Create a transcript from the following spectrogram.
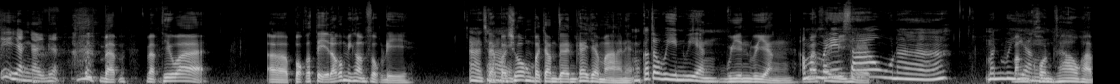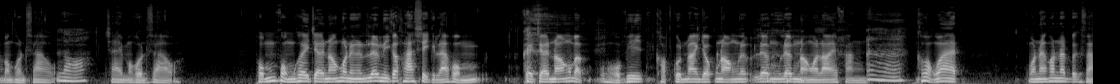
นี่ยังไงเนี่ย แบบแบบที่ว่าเอ่อปกติเราก็มีความสุขดีอ่าแต่ใช่พอช่วงประจำเดือนใกล้จะมาเนี่ยมันก็จะวีนเวียงเวียนเหวียงเอามันไม่ได้ค่อยเศร้านะ มันเวีบางยงคนเศร้าครับบางคนเศร้าเหรอ ใช่บางคนเศร้า ผมผมเคยเจอน้องคนหนึ่งเรื่องนี้ก็คลาสสิกแล้ว ผมเคยเจอน้องแบบโอ้โหพี่ขอบคุณมากยกน้องเรื่องเรื่องเรื่องน้องมาเล่าให้ฟังอ่าฮะเขาบอกว่าวันนั้นเขานัดปรึกษา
